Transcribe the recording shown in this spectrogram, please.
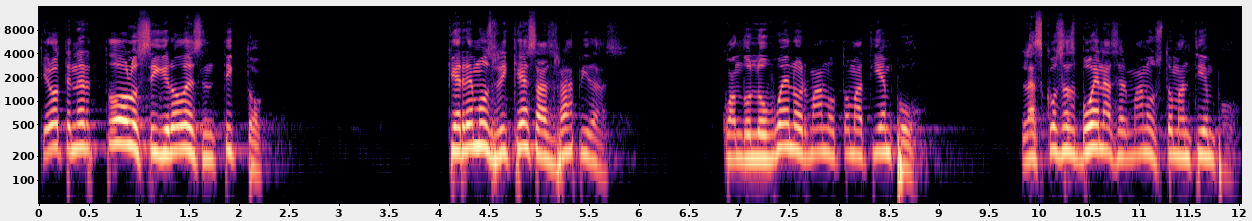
Quiero tener todos los seguidores en TikTok. Queremos riquezas rápidas. Cuando lo bueno, hermano, toma tiempo. Las cosas buenas, hermanos, toman tiempo.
